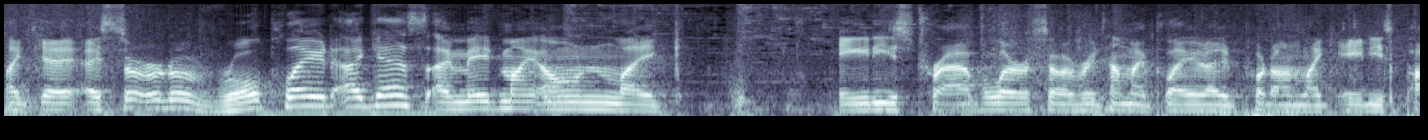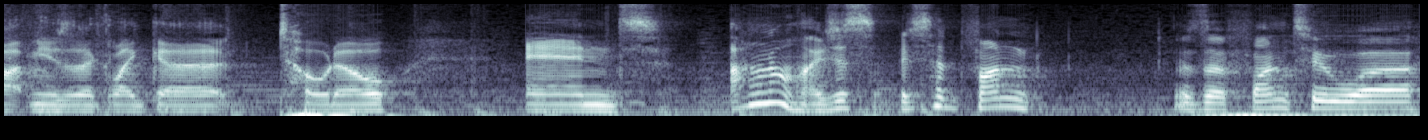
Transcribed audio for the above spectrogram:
like I, I sort of role played. I guess I made my own like 80s traveler. So every time I played, I'd put on like 80s pop music, like uh, Toto, and I don't know. I just I just had fun. It was uh, fun to uh,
